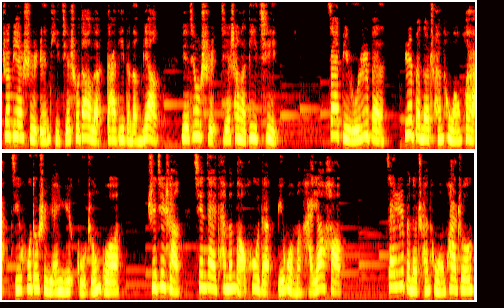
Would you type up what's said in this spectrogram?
这便是人体接收到了大地的能量，也就是接上了地气。再比如日本，日本的传统文化几乎都是源于古中国，实际上现在他们保护的比我们还要好。在日本的传统文化中，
